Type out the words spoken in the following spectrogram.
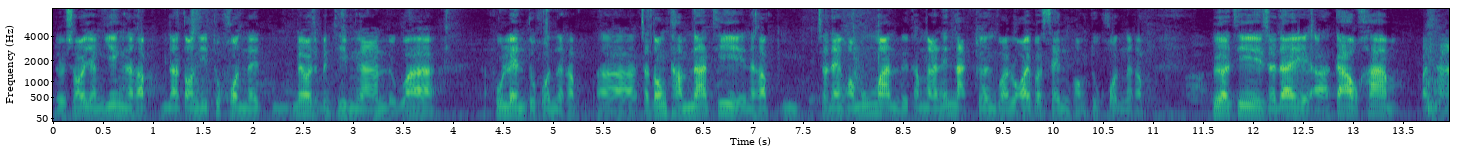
โดยเฉพาะอย่างยิ่งนะครับ ณตอนนี้ทุกคนในไม่ว่าจะเป็นทีมงานหรือว่า ผู้เล่นทุกคนนะครับจะต้องทำหน้าที่นะครับแสดงความมุ่งมั่น หรือทำงานให้หนักเกินกว่า 100%ของทุกคนนะครับ เพื่อที่จะได้ก้าวข้ามปัญหา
